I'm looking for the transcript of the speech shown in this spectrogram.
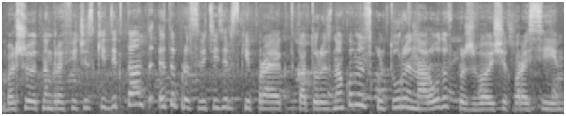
Большой этнографический диктант – это просветительский проект, который знакомит с культурой народов, проживающих в России,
